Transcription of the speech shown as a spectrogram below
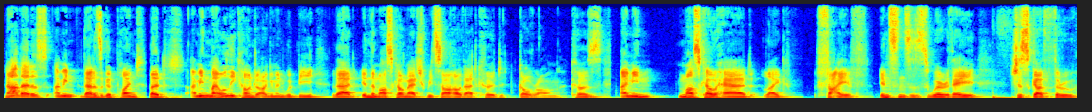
Nah, that is, I mean, that is a good point. But I mean, my only counter argument would be that in the Moscow match, we saw how that could go wrong. Because, I mean, Moscow had like five instances where they just got through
